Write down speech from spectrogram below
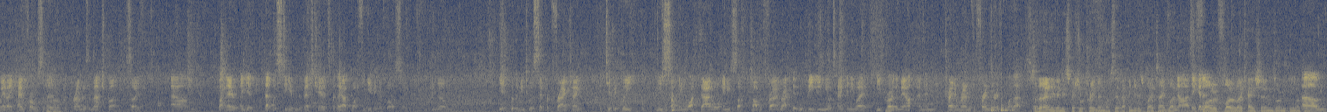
where they came from, so that Uh-huh. the parameters are matched. But so, um, but they again that was to give them the best chance. But they are quite forgiving as well, so you can um, yeah put them into a separate frag tank. But typically use something like that or any type of frag rack that would be in your tank anyway. You grow them out and then trade them around with your friends or anything like that. So they don't need any special treatment once they're back in your display tank, like Nah, they're gonna- flow flow locations or anything like that. Um,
